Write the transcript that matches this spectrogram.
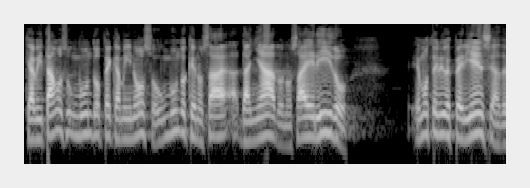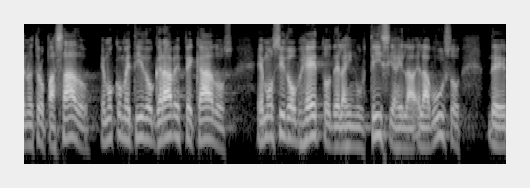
que habitamos un mundo pecaminoso, un mundo que nos ha dañado, nos ha herido. Hemos tenido experiencias de nuestro pasado, hemos cometido graves pecados, hemos sido objeto de las injusticias y el abuso de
